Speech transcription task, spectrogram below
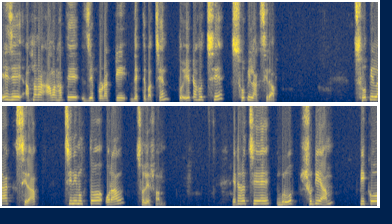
এই যে আপনারা আমার হাতে যে প্রোডাক্টটি দেখতে পাচ্ছেন, তো এটা হচ্ছে সোপিলাক সিরাপ। সোপিলাক সিরাপ চিনিমুক্ত ওরাল সলিউশন। এটা হচ্ছে group sodium pico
